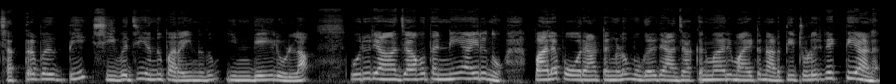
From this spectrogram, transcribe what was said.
ഛത്രപതി ശിവജി എന്ന് പറയുന്നതും ഇന്ത്യയിലുള്ള ഒരു രാജാവ് തന്നെയായിരുന്നു. പല പോരാട്ടങ്ങളും മുഗൾ രാജാക്കന്മാരുമായിട്ട് നടത്തിയിട്ടുള്ള ഒരു വ്യക്തിയാണ്.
